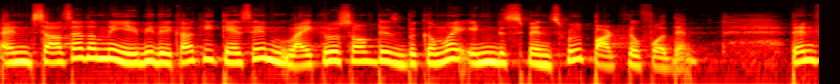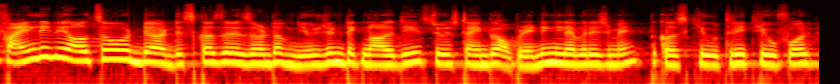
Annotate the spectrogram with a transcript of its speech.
एंड साथ साथ हमने ये भी देखा कि कैसे Microsoft is become a indispensable partner for them then finally we also discuss the result of Newgen Technologies जो इस टाइम पे ऑपरेटिंग लेवरेज में because Q three Q four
